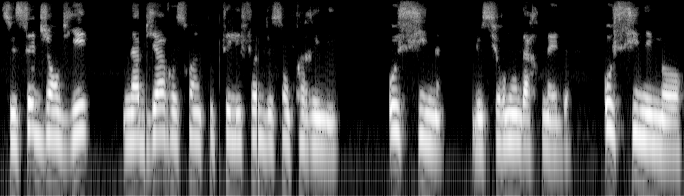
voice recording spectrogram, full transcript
Ce 7 janvier, Nabia reçoit un coup de téléphone de son frère aîné. Ossine, le surnom d'Ahmed. Ossine est mort.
